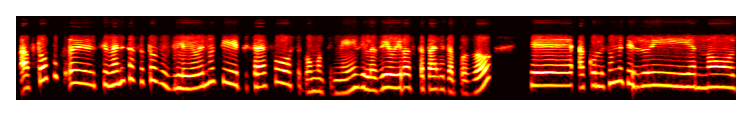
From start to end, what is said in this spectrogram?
αυτό που ε, συμβαίνει σε αυτό το βιβλίο είναι ότι επιστρέφω στην Κομωτινή, δηλαδή ο ήρωας κατάγεται από εδώ και ακολουθούμε τη ζωή ενός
